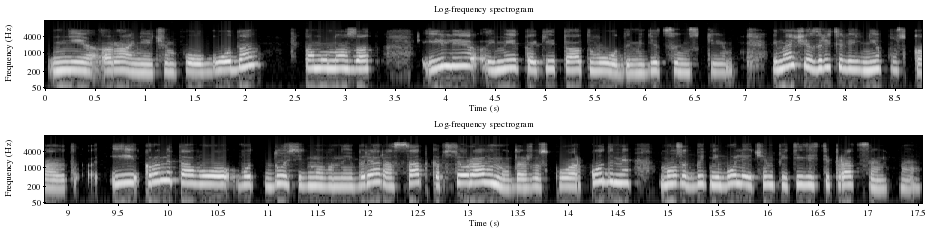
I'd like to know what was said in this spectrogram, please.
не ранее, чем полгода, тому назад, или имеет какие-то отводы медицинские. Иначе зрителей не пускают. И, кроме того, вот до 7 ноября рассадка все равно, даже с QR-кодами, может быть не более чем 50-процентная.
